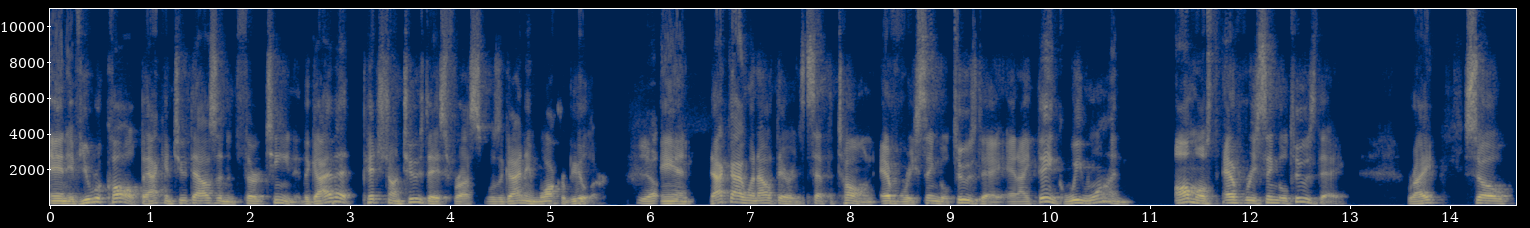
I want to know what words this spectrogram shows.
And if you recall, back in 2013, the guy that pitched on Tuesdays for us was a guy named Walker Buehler. Yep. And that guy went out there and set the tone every single Tuesday. And I think we won almost every single Tuesday. Right. So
